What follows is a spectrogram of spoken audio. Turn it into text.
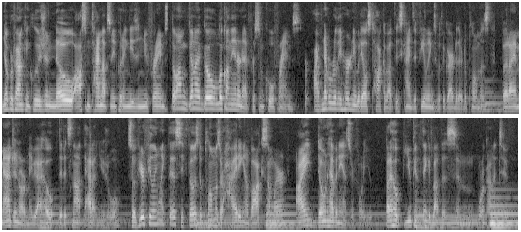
No profound conclusion, no awesome time-lapse of me putting these in new frames, though I'm gonna go look on the internet for some cool frames. I've never really heard anybody else talk about these kinds of feelings with regard to their diplomas, but I imagine, or maybe I hope, that it's not that unusual. So if you're feeling like this, if those diplomas are hiding in a box somewhere, I don't have an answer for you. But I hope you can think about this and work on it too.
